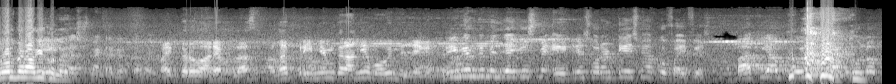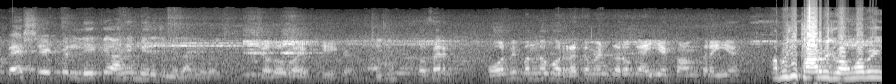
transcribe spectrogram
रोल मेरा आगे खुला है। ट्रस्ट मैटर करता है भाई। भाई गरवारे प्लस अगर प्रीमियम करानी है वो भी मिल जाएगी प्रीमियम भी मिल जाएगी उसमें एट ईयर्स वारंटी है इसमें आपको फाइव ईयर्स बाकी आप कोई बोलो बेस्ट रेट पे लेके आने मेरी ज़िम्मेदारी है भाई। चलो भाई ठीक है। ठीक है। तो फिर और भी बंदों को रेकमेंड करो कि आइए काम कराइए। अभी जी थार भिजवाऊँगा अभी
